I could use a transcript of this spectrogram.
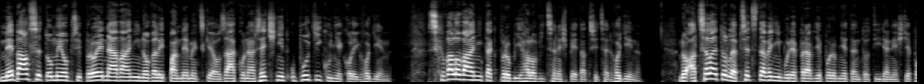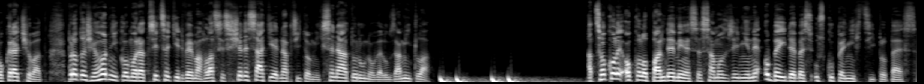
nebál se Tomio při projednávání novely pandemického zákona řečnit u pultíku několik hodin. Schvalování tak probíhalo více než 35 hodin. No a celé tohle představení bude pravděpodobně tento týden ještě pokračovat, protože horní komora 32 hlasy z 61 přítomných senátorů novelu zamítla. A cokoliv okolo pandemie se samozřejmě neobejde bez uskupení Chcípl pes.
